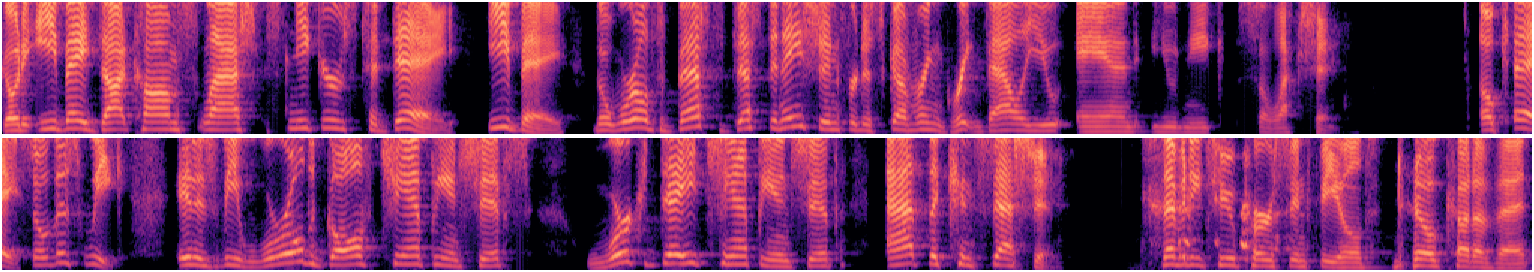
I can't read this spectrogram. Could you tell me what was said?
Go to ebay.com slash sneakers today. eBay, the world's best destination for discovering great value and unique selection. Okay, so this week it is the World Golf Championships Workday Championship at the concession. 72 person field, no cut event.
